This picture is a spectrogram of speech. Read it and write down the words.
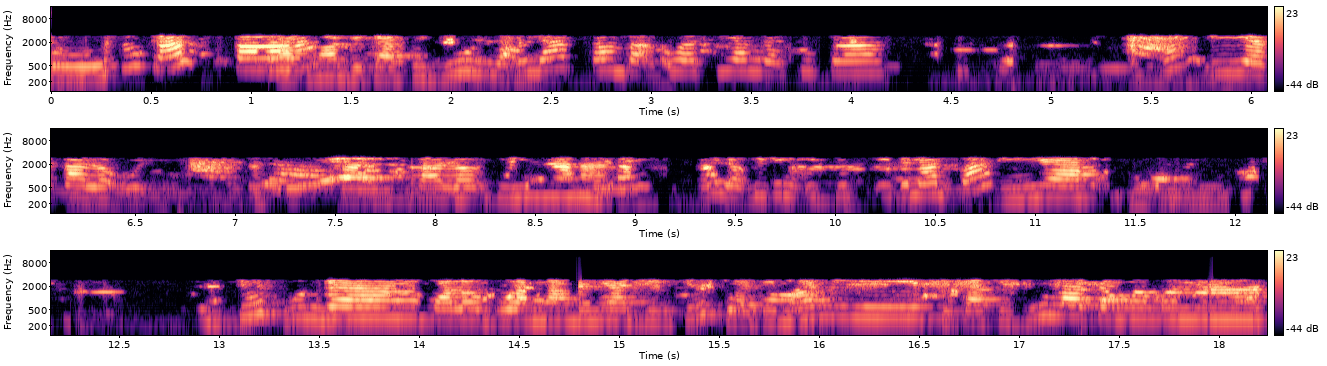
jus. Suka apa? Karena dikasih gula. Kenapa Mbak Wasia nggak suka? Eh, iya kalau kalau dia kalau bikin jus itu kenapa? Iya. Jus bunda, kalau buah mangganya di jus jadi manis, dikasih gula sama mama.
